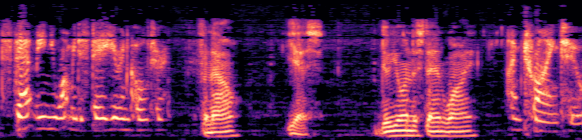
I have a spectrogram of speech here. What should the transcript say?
does that mean you want me to stay here in Coulter? For now, yes. Do you understand why? I'm trying to.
